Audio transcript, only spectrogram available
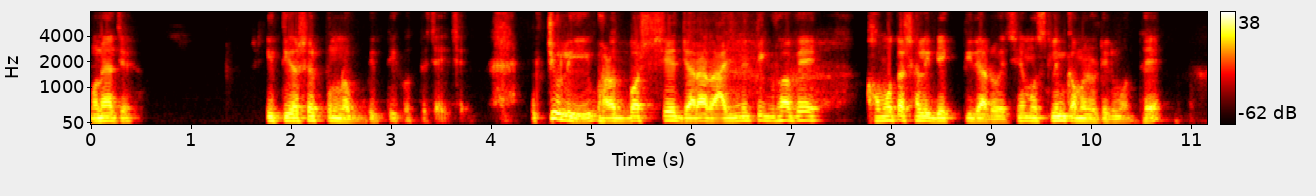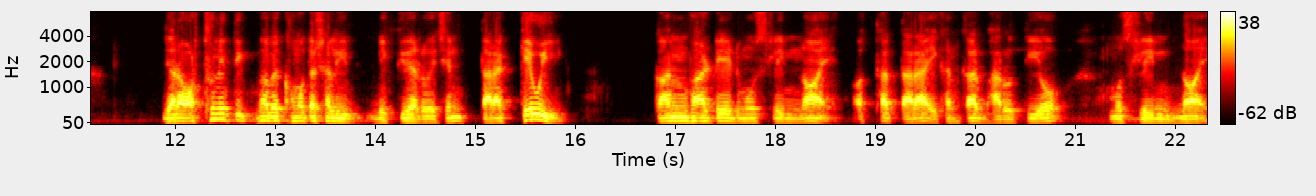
মনে আছে? ইতিহাসের পুনরাবৃত্তি করতে চাইছে। অ্যাকচুয়ালি ভারতবর্ষে যারা রাজনৈতিকভাবে ক্ষমতাশালী ব্যক্তিরা রয়েছে, মুসলিম কমিউনিটির মধ্যে, যারা অর্থনৈতিকভাবে ক্ষমতাশালী ব্যক্তিরা রয়েছেন, তারা কেউই কনভার্টেড মুসলিম নয়, অর্থাৎ তারা এখানকার ভারতীয় মুসলিম নয়,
